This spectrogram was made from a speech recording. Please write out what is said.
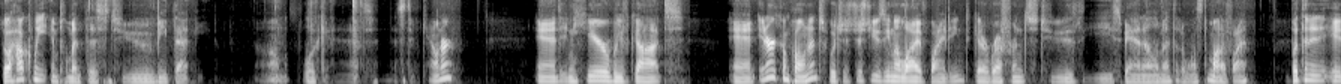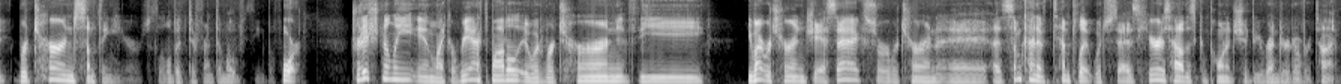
So how can we implement this to meet that need? Um, let's look at nested counter. And in here, we've got an inner component, which is just using a live binding to get a reference to the span element that it wants to modify. But then it, it returns something here, which is a little bit different than what we've seen before. Traditionally, in like a React model, it would return the, you might return JSX or return a, a, some kind of template which says, here is how this component should be rendered over time.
